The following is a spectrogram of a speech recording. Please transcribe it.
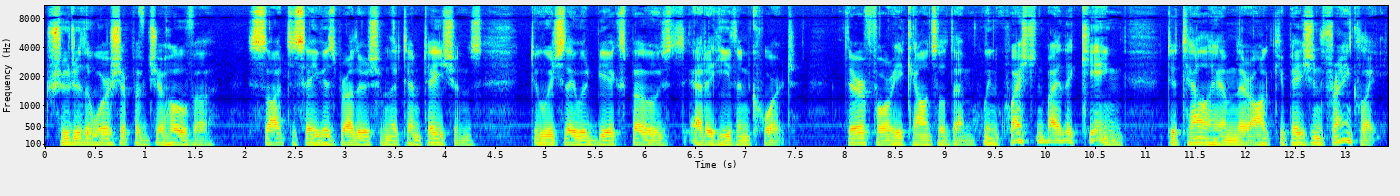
true to the worship of Jehovah, sought to save his brothers from the temptations to which they would be exposed at a heathen court. Therefore, he counseled them, when questioned by the king, to tell him their occupation frankly.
